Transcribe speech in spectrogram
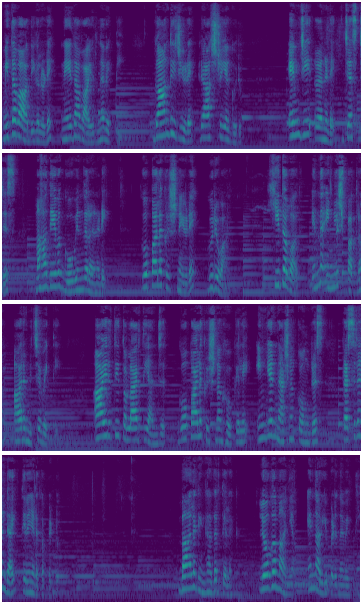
മിതവാദികളുടെ നേതാവായിരുന്ന വ്യക്തി ഗാന്ധിജിയുടെ രാഷ്ട്രീയ ഗുരു M G Ranade justice Mahadev Govind Ranade ഗോപാലകൃഷ്ണയുടെ ഗുരുവാണ്. ഹിതവാദ് എന്ന ഇംഗ്ലീഷ് പത്രം ആരംഭിച്ച വ്യക്തി ആയിരത്തി തൊള്ളായിരത്തി അഞ്ചിൽ Gopalakrishna Gokhale Indian national Congress പ്രസിഡന്റായി തിരഞ്ഞെടുക്കപ്പെട്ടു. ബാലഗംഗാധർ തിലക് ലോകമാന്യ എന്നറിയപ്പെടുന്ന വ്യക്തി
